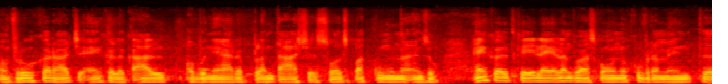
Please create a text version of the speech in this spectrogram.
Want vroeger had je eigenlijk al ordinaire plantages zoals Bakuna en zo. Eigenlijk het hele eiland was gewoon een gouvernement, eh,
